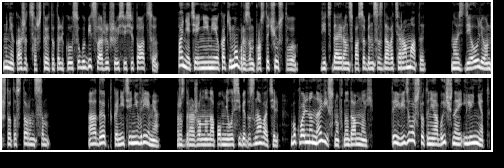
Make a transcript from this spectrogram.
Мне кажется, что это только усугубит сложившуюся ситуацию. Понятия не имею, каким образом, просто чувствую. Ведь Дайрон способен создавать ароматы. Но сделал ли он что-то с Торнсом? «Адептка, не тяни время», — раздраженно напомнила себе дознаватель, буквально нависнув надо мной. «Ты видела что-то необычное или нет?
